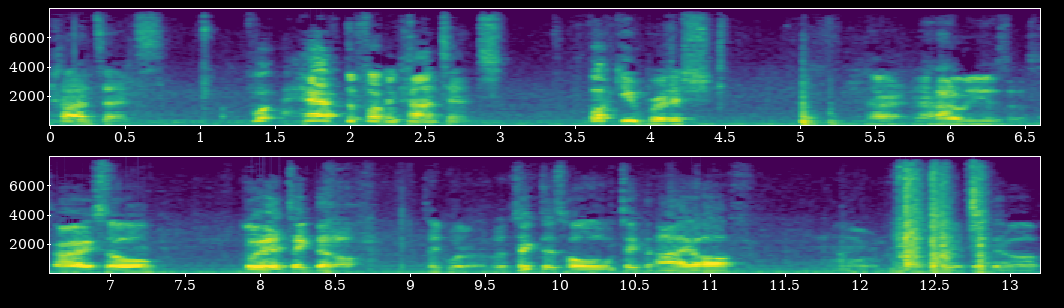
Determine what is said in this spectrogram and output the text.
Context. Fu half the fucking contents. Fuck you, British. All right. Now, how do we use this? All right, so go ahead and take that off. Take what of this? Take this whole, take the eye off. Oh, Yeah, take that off.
